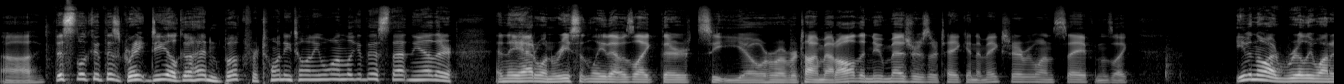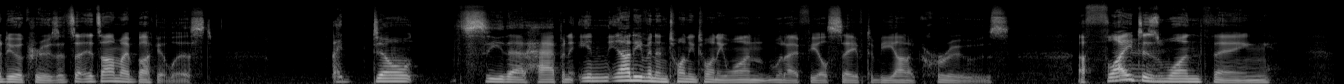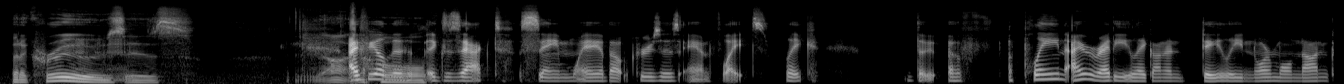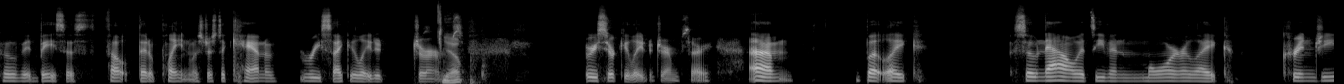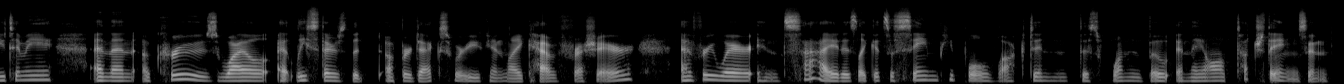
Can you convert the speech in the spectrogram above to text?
uh, this. Look at this great deal. Go ahead and book for 2021. Look at this, that, and the other. And they had one recently that was like their CEO or whoever talking about all the new measures they're taking to make sure everyone's safe. And it's like, even though I really want to do a cruise, it's it's on my bucket list. I don't see that happen In not even in 2021 would I feel safe to be on a cruise. A flight is one thing, but a cruise is. uh, I feel whole- the exact same way about cruises and flights. Like the a, a plane, I already like on a daily normal non-COVID basis felt that a plane was just a can of recyclated germs. Yep. Recirculated germ, sorry. Um but like so now it's even more like cringy to me and then a cruise while at least there's the upper decks where you can like have fresh air everywhere inside is like it's the same people locked in this one boat and they all touch things and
